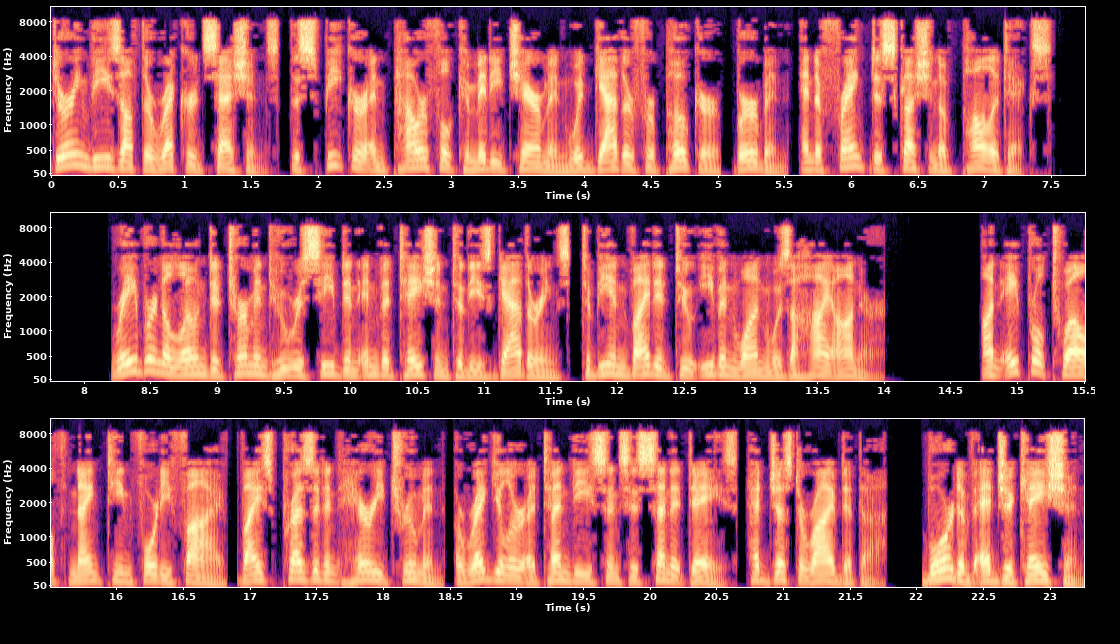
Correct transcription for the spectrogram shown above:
During these off-the-record sessions, the Speaker and powerful committee chairman would gather for poker, bourbon, and a frank discussion of politics. Rayburn alone determined who received an invitation to these gatherings, to be invited to even one was a high honor. On April 12, 1945, Vice President Harry Truman, a regular attendee since his Senate days, had just arrived at the Board of Education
